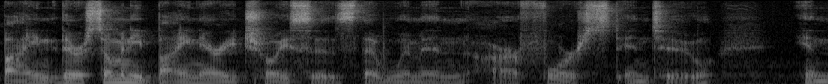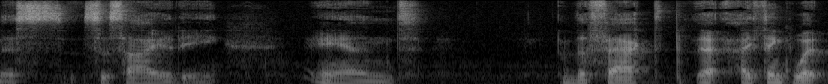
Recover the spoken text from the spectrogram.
bin- there are so many binary choices that women are forced into in this society and the fact that I think what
